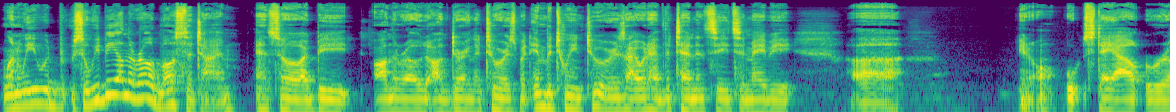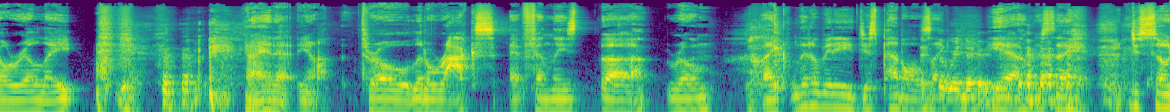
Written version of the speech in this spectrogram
when we would, so we'd be on the road most of the time, and so I'd be on the road on during the tours, but in between tours, I would have the tendency to maybe, uh, you know, stay out real, real late, and I had to, you know, throw little rocks at Finlay's uh, room. Like little bitty, just pebbles, like the window. yeah, I'm just like, just so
